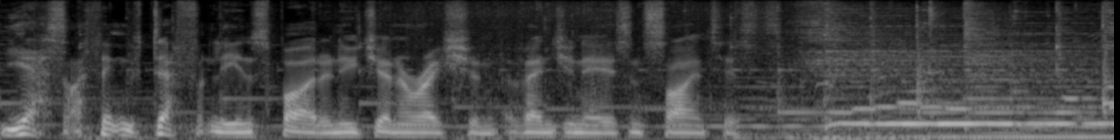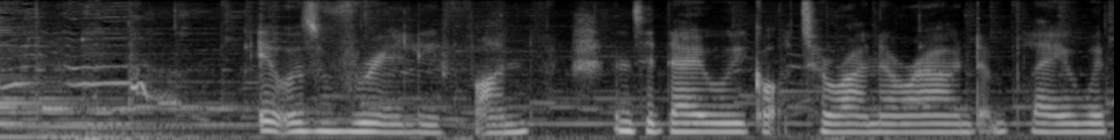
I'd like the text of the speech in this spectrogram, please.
yes, I think we've definitely inspired a new generation of engineers and scientists. It was really fun, and today we got to run around and play with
